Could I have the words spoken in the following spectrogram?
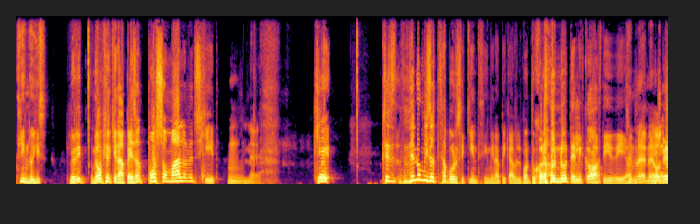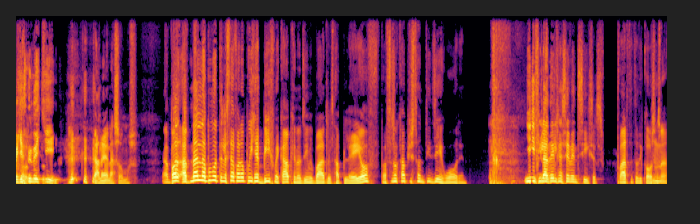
Τι εννοείς; Δηλαδή, με όποιον και να παίζαν, πόσο μάλλον με τους hit. Ναι. Και ξέρεις, δεν νομίζω ότι θα μπορούσε εκείνη τη στιγμή να πει κάποιος. Λοιπόν, του χρόνου τελικό αυτοί οι δύο. ναι, ναι, Θα όντως, εργαστούν όντως. εκεί. Κανένας όμως. Απ' απ' την άλλη, να πούμε ότι τελευταία φορά που είχε beef με κάποιον ο Jimmy Butler στα playoff, αυτός ο κάποιος ήταν ο TJ Warren. Ή η Philadelphia 76ers. Πάρτε το δικό σας. Ναι.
